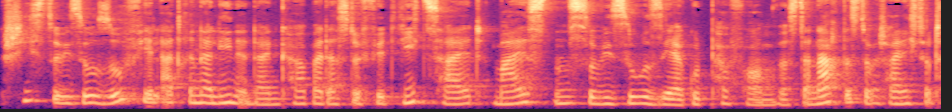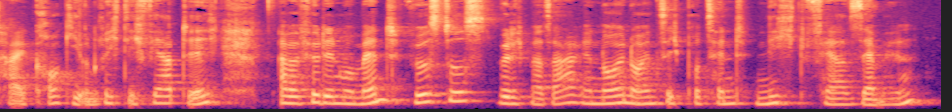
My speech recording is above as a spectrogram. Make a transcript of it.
schießt sowieso so viel Adrenalin in deinen Körper, dass du für die Zeit meistens sowieso sehr gut performen wirst. Danach bist du wahrscheinlich total groggy und richtig fertig, aber für den Moment wirst du es, würde ich mal sagen, 99 Prozent nicht versemmeln.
